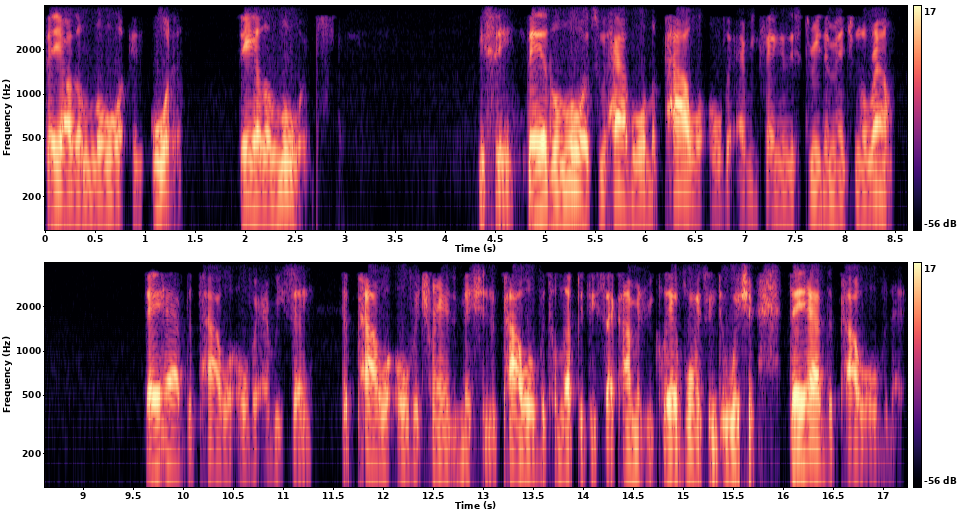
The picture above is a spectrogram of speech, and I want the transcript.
They are the law and order. They are the Lords. You see, they are the lords who have all the power over everything in this three-dimensional realm. They have the power over everything, the power over transmission, the power over telepathy, psychometry, clairvoyance, intuition. They have the power over that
